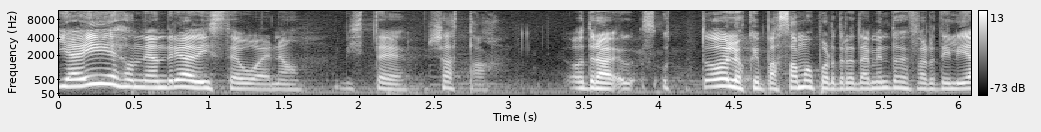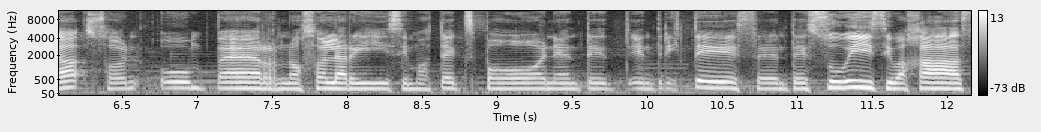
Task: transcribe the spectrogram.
Y ahí es donde Andrea dice, bueno, viste, ya está. Otra, todos los que pasamos por tratamientos de fertilidad son un perno, son larguísimos, te exponen, te, te entristecen, te subís y bajás.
